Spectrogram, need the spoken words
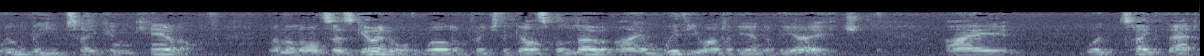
will be taken care of. When the Lord says, go into all the world and preach the gospel, lo, I am with you unto the end of the age, I would take that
